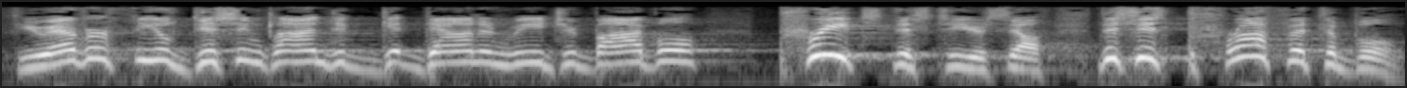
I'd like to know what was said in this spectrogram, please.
If you ever feel disinclined to get down and read your Bible, preach this to yourself. This is profitable.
